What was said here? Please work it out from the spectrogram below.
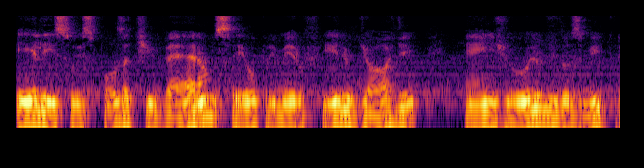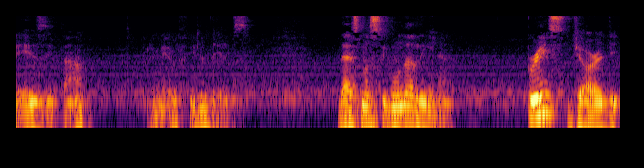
ele e sua esposa tiveram seu primeiro filho, George, em julho de 2013, tá? Primeiro filho deles. Décima segunda linha. Prince George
